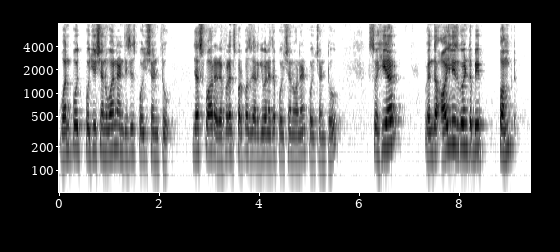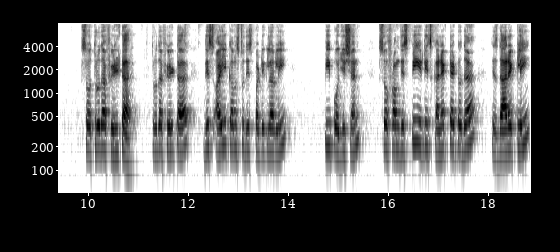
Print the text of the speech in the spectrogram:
one po position 1 and this is position 2 just for a reference purpose they are given as a position 1 and position 2 so here when the oil is going to be pumped so through the filter through the filter this oil comes to this particularly p position. So from this p it is connected to the is directly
